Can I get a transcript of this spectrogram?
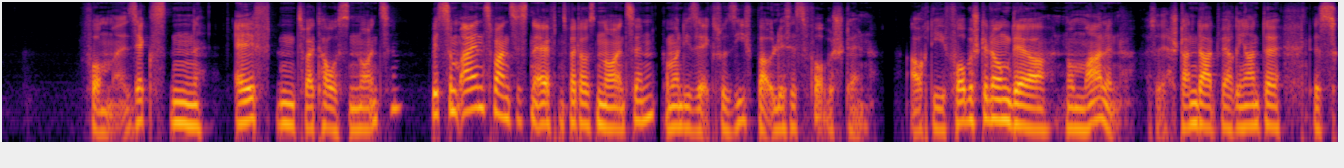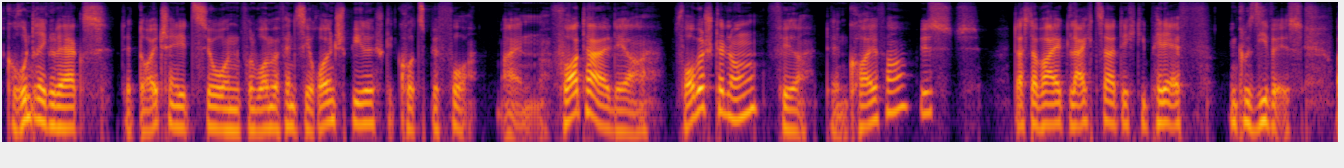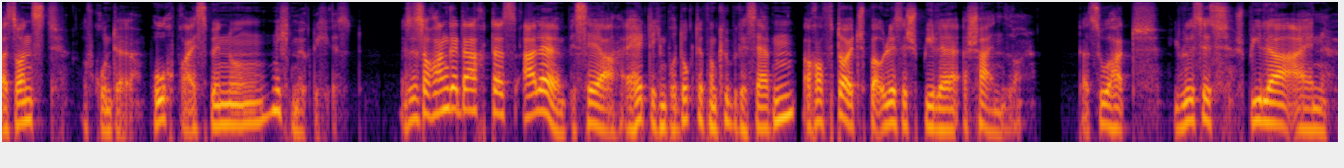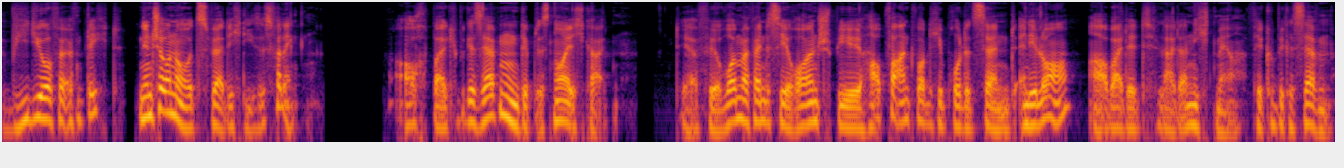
Vom 6.11.2019 bis zum 21.11.2019 kann man diese exklusiv bei Ulysses vorbestellen. Auch die Vorbestellung der normalen, also der Standardvariante des Grundregelwerks der deutschen Edition von Warhammer Fantasy Rollenspiel steht kurz bevor. Ein Vorteil der Vorbestellung für den Käufer ist, dass dabei gleichzeitig die PDF inklusive ist, was sonst aufgrund der Hochpreisbindung nicht möglich ist. Es ist auch angedacht, dass alle bisher erhältlichen Produkte von Cubicle 7 auch auf Deutsch bei Ulysses Spiele erscheinen sollen. Dazu hat Ulysses Spieler ein Video veröffentlicht. In den Show Notes werde ich dieses verlinken. Auch bei Cubicle 7 gibt es Neuigkeiten. Der für Warhammer Fantasy Rollenspiel hauptverantwortliche Produzent Andy Law arbeitet leider nicht mehr für Cubicle 7.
